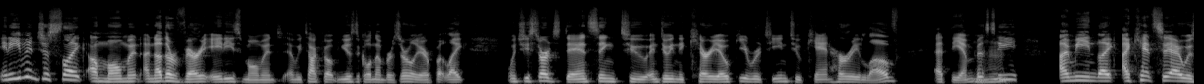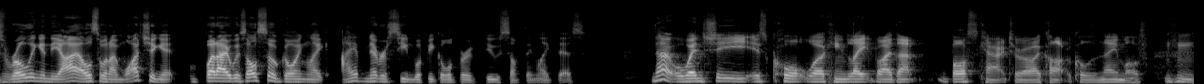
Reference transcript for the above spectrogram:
And even just like a moment, another very 80s moment, and we talked about musical numbers earlier, but like when she starts dancing to and doing the karaoke routine to Can't Hurry Love at the mm-hmm. embassy. Mm-hmm. I mean, like, I can't say I was rolling in the aisles when I'm watching it, but I was also going, like, I have never seen Whoopi Goldberg do something like this. No, or when she is caught working late by that boss character I can't recall the name of. Mm-hmm.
